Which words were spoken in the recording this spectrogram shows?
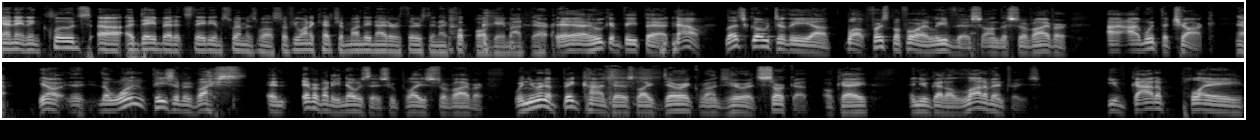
And it includes uh, a day bet at Stadium Swim as well. So if you want to catch a Monday night or a Thursday night football game out there, Yeah, who can beat that? now, let's go to the, uh, well, first, before I leave this on the Survivor, I, I went the chalk. Yeah. You know, the- the one piece of advice, and everybody knows this who plays Survivor, when you're in a big contest like Derek runs here at Circa, okay, and you've got a lot of entries, you've got to play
